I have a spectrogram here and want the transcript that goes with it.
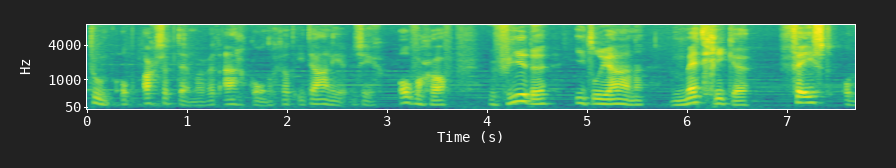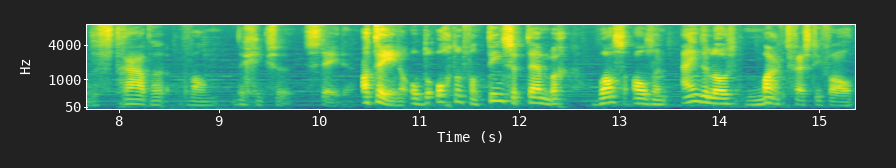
Toen op 8 september werd aangekondigd dat Italië zich overgaf, vierden Italianen met Grieken feest op de straten van de Griekse steden. Athene op de ochtend van 10 september was als een eindeloos marktfestival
